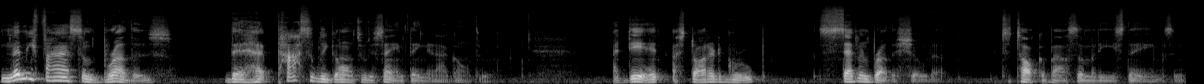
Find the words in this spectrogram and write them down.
let me find some brothers that had possibly gone through the same thing that I've gone through. I did. I started a group. Seven brothers showed up to talk about some of these things and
